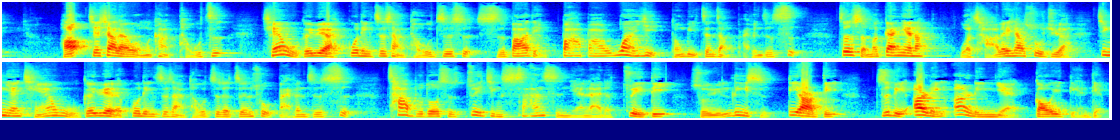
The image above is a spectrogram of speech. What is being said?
好，接下来我们看投资。前五个月啊，固定资产投资是十八点八八万亿，同比增长百分之四。这是什么概念呢？我查了一下数据啊，今年前五个月的固定资产投资的增速百分之四，差不多是最近三十年来的最低，属于历史第二低，只比二零二零年高一点点。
